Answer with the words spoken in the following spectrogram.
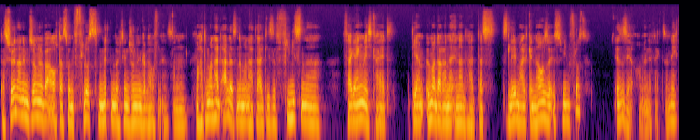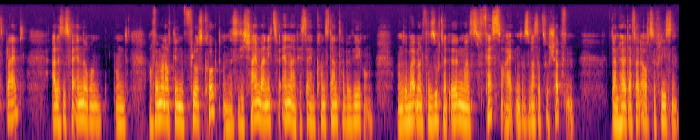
Das Schöne an dem Dschungel war auch, dass so ein Fluss mitten durch den Dschungel gelaufen ist. Und dann hatte man halt alles. Ne? Man hatte halt diese fließende Vergänglichkeit, die einem immer daran erinnert hat, dass das Leben halt genauso ist wie ein Fluss. Ist es ja auch im Endeffekt. So nichts bleibt, alles ist Veränderung. Und auch wenn man auf den Fluss guckt und es sich scheinbar nichts verändert, ist er in konstanter Bewegung. Und sobald man versucht hat, irgendwas festzuhalten, das Wasser zu schöpfen, dann hört er vielleicht auf zu fließen.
